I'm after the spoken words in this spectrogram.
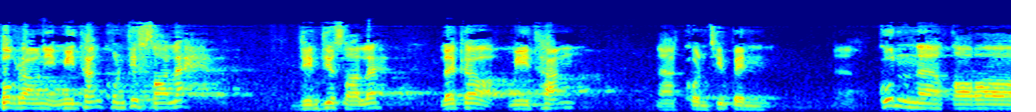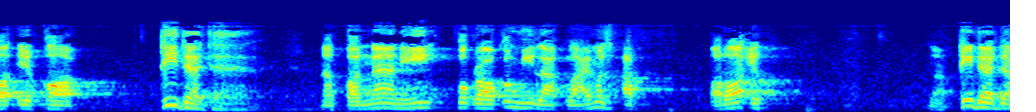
พวกเรานี่มีทั้งคนที่ซอลและจินที่ซอลและแล้วก็มีทั้งนะคนที่เป็นกุนนาตรออิกะ กิดาดานะก่อนหน้านี้พวกเราก็มีหลากหลายมัสฮับรออิกนะกิดาดา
